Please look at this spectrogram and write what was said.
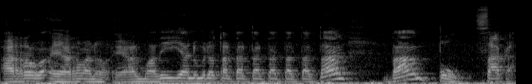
arroba, eh, arroba no, eh, almohadilla, número tal, tal, tal, tal, tal, tal, tal, bam, pum, zaca.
